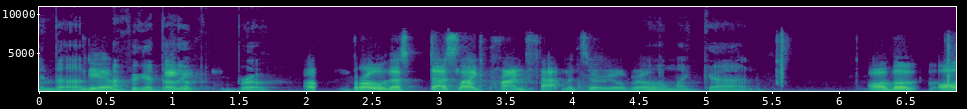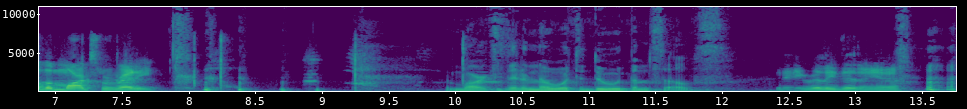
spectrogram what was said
and the Yeah. I forget the other bro. Bro, that's that's like prime fat material, bro. Oh my god, All the all the marks were ready. the marks didn't know what to do with themselves. They really didn't, yeah.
